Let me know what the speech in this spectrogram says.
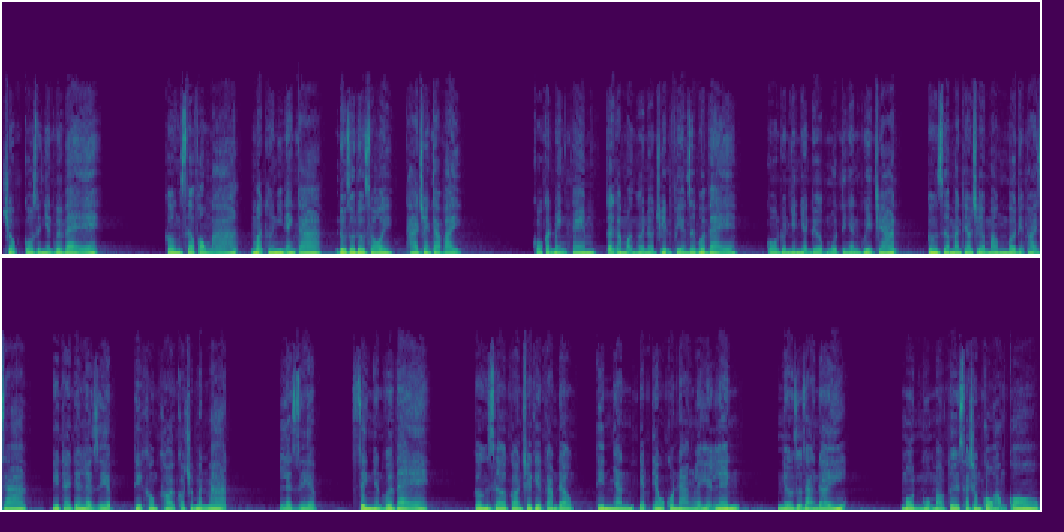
Chúc cô sinh nhật vui vẻ. Khương Sơ phỏng má, Mắt hướng nhìn anh ta. Được rồi được rồi Tha cho anh ta vậy. Cô cắt bánh kem, Tất cả mọi người nói chuyện phiến rất vui vẻ. Cô đột nhiên nhận được một tin nhắn WeChat Cương Sơ mang theo chờ mong mở điện thoại ra. Khi thấy tên là Diệp Thì không khỏi có chút mất mát. Là Diệp, Sinh nhật vui vẻ. Cương giờ còn chưa kịp cảm động, Tin nhắn tiếp theo của cô nàng lại hiện lên. Nhớ giữ dáng đấy. Một ngụm máu tươi ra trong cổ họng cô.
